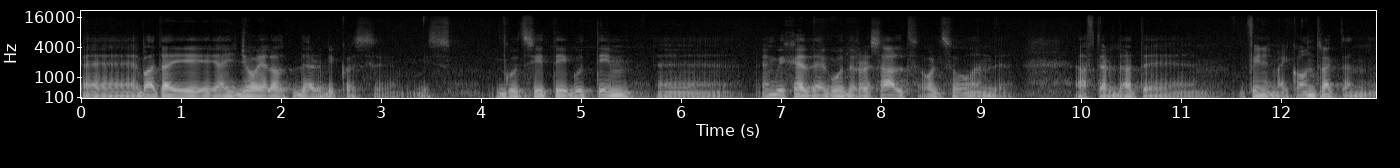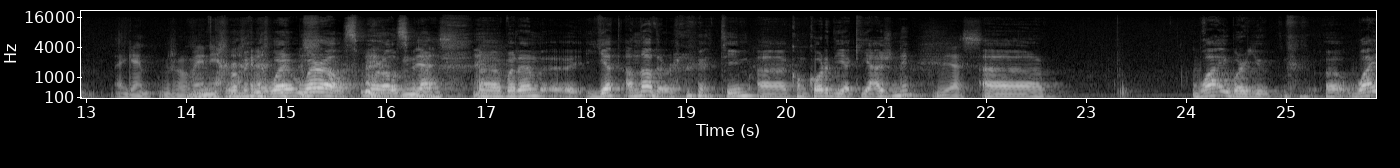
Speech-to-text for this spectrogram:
Uh, but I, I enjoy a lot there because uh, it's good city, good team, uh, and we had a good result also. And after that, finished my contract and again Romania. Romania. Where, where else? Where else? yes. Uh, but then uh, yet another team, uh, Concordia Chiajna. Yes. Why were you? why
